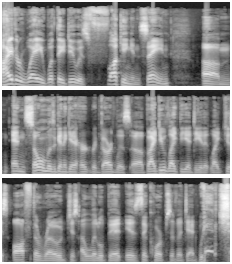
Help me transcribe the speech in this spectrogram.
Either way, what they do is fucking insane. Um, and someone was gonna get hurt regardless. Uh, but I do like the idea that like just off the road, just a little bit, is the corpse of a dead witch.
